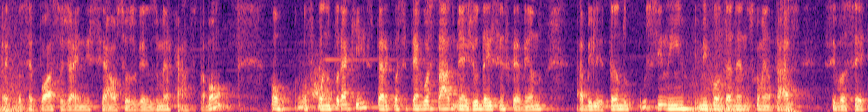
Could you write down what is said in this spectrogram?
para que você possa já iniciar os seus ganhos no mercado, tá bom? Bom, eu vou ficando por aqui. Espero que você tenha gostado. Me ajuda aí se inscrevendo, habilitando o sininho e me contando aí nos comentários se você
